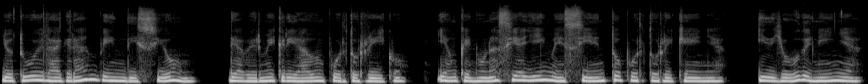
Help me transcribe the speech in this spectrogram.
Yo tuve la gran bendición de haberme criado en Puerto Rico y aunque no nací allí me siento puertorriqueña y yo de niña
